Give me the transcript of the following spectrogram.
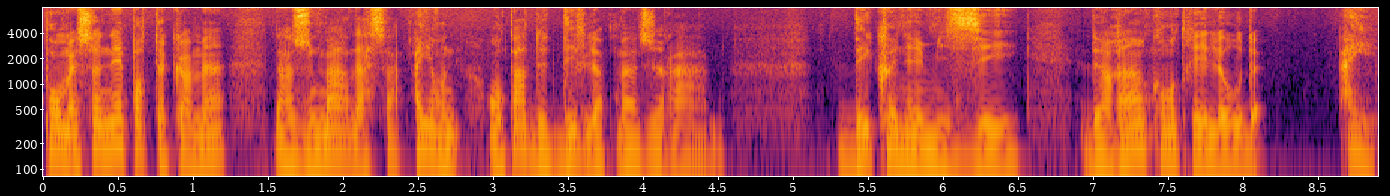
pour mettre ça n'importe comment dans une mare d'asphalte. Hey, on, on parle de développement durable, d'économiser, de rencontrer l'autre. de- Hey,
